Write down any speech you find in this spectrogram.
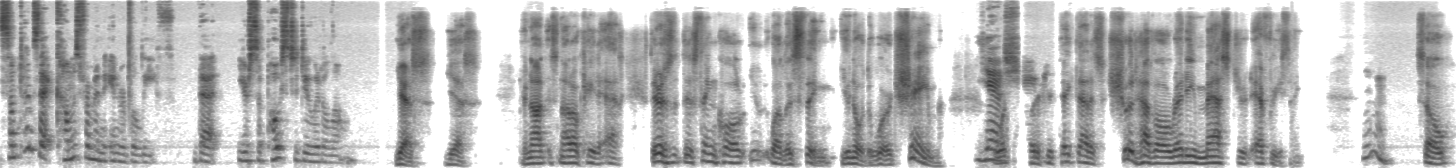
sometimes that comes from an inner belief that you're supposed to do it alone. Yes, yes. You're not, it's not okay to ask. There's this thing called, well, this thing, you know, the word shame. What, Yes. but if you take that as should have already mastered everything. Mm, So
